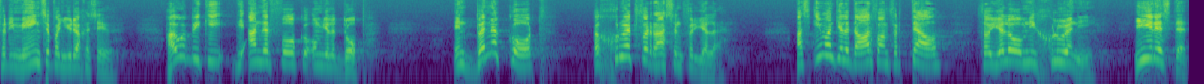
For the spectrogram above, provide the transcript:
vir die mense van Juda gesê: "Hou 'n bietjie die ander volke om julle dop." En binnekort 'n groot verrassing vir julle. As iemand julle daarvan vertel, sou julle hom nie glo nie. Hier is dit.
